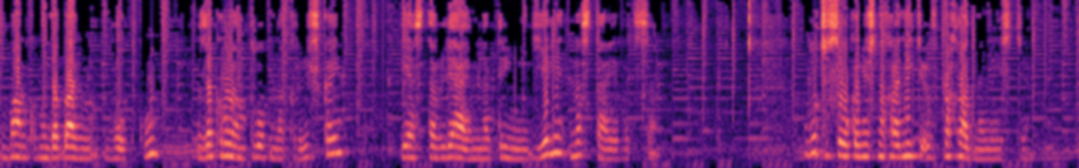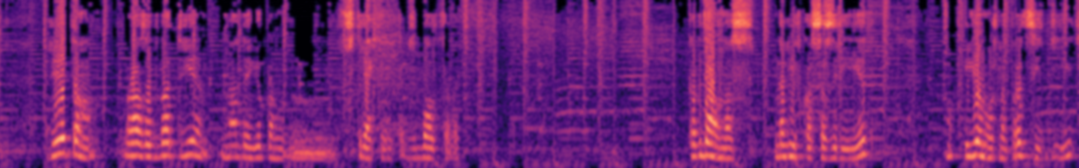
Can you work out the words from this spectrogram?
в банку мы добавим водку, закроем плотно крышкой и оставляем на 3 недели настаиваться. Лучше всего, конечно, хранить в прохладном месте. При этом раза два-три надо ее встряхивать, так, взбалтывать. Когда у нас наливка созреет, ее нужно процедить.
